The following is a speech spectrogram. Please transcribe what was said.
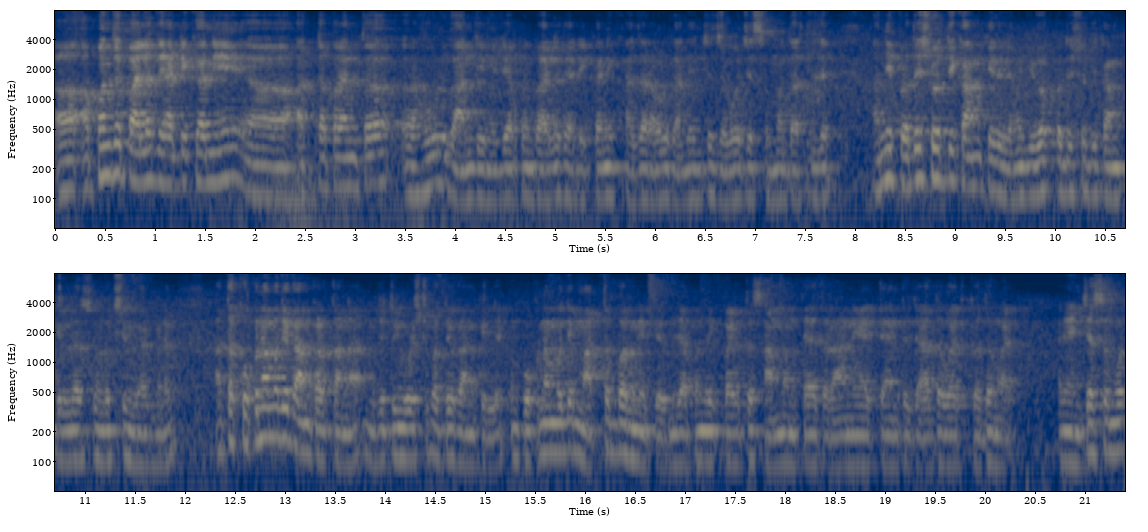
आपण जर पाहिलं तर या ठिकाणी आत्तापर्यंत राहुल गांधी म्हणजे आपण पाहिलं त्या ठिकाणी खासदार राहुल गांधींचे जवळचे संबंध असलेले आणि प्रदेशवरती काम केलेले म्हणजे युवक प्रदेशवरती काम केलेलं सोनलक्ष्मी विभाग मॅडम. आता कोकणामध्ये काम करताना म्हणजे तुम्ही वरिष्ठ पदवी काम केले पण कोकणामध्ये मातब्बर नेते म्हणजे आपण एक पाहिलं तर सामंत आहेत राणे आहेत त्यानंतर जाधव आहेत कदम आहेत आणि यांच्यासमोर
